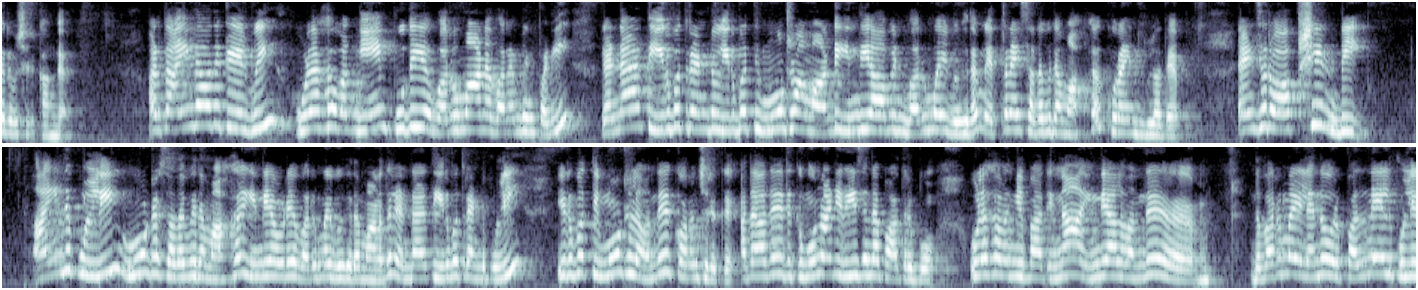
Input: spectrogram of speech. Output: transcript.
தெரிவிச்சிருக்காங்க. அடுத்த ஐந்தாவது கேள்வி உலக வங்கியின் புதிய வருமான வரம்பின்படி ரெண்டாயிரத்தி இருபத்தி ரெண்டு இருபத்தி மூன்றாம் ஆண்டு இந்தியாவின் வறுமை விகிதம் எத்தனை சதவீதமாக குறைந்துள்ளது? ஆன்சர் ஆப்ஷன் பி ஐந்து புள்ளி மூன்று சதவீதமாக இந்தியாவுடைய வறுமை விகிதமானது ரெண்டாயிரத்தி இருபத்தி ரெண்டு புள்ளி இருபத்தி மூன்றில் வந்து குறைஞ்சிருக்கு. அதாவது இதுக்கு முன்னாடி ரீசெண்டாக பார்த்துருப்போம். உலக வங்கி பார்த்தீங்கன்னா இந்தியாவில் வந்து இந்த வறுமையிலேருந்து ஒரு பதினேழு புள்ளி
